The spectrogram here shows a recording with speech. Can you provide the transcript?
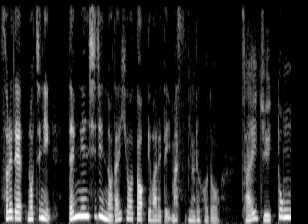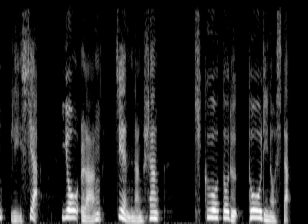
それで後に田園詩人の代表と言われています。なるほど。采菊東篱下、悠然见南山。菊を取る通りの下。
